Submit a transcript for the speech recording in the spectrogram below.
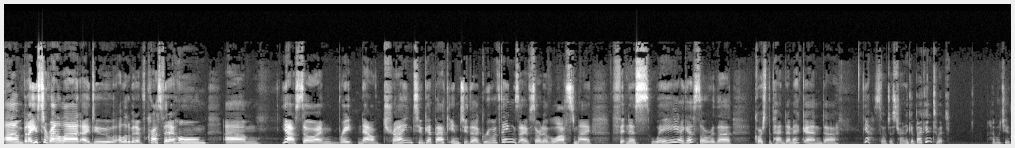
Um, but I used to run a lot. I do a little bit of CrossFit at home. Um, yeah, so I'm right now trying to get back into the groove of things. I've sort of lost my fitness way, I guess, over the course of the pandemic. And uh, yeah, so just trying to get back into it. How about you?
